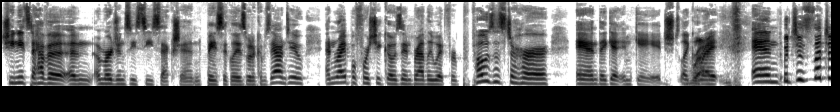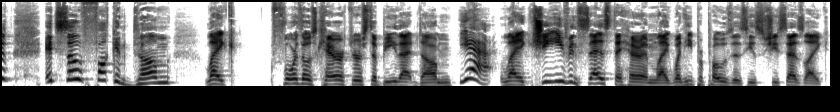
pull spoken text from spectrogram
She needs to have a, an emergency C-section, basically, is what it comes down to. And right before she goes in, Bradley Whitford proposes to her, and they get engaged. Like Right. right, and which is such a it's so fucking dumb like for those characters to be that dumb. Yeah, like she even says to him like when he proposes he's she says like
